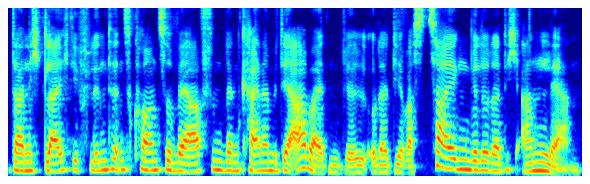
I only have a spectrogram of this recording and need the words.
da nicht gleich die Flinte ins Korn zu werfen, wenn keiner mit dir arbeiten will oder dir was zeigen will oder dich anlernen.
